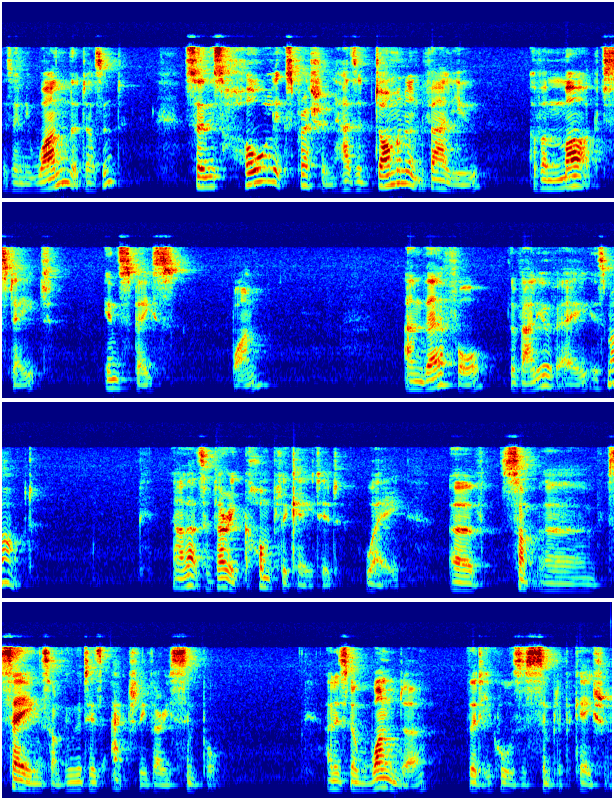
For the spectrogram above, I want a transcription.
There's only one that doesn't. So this whole expression has a dominant value of a marked state in space 1, and therefore the value of A is marked. Now that's a very complicated way of some, uh, saying something that is actually very simple. And it's no wonder that he calls this simplification.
